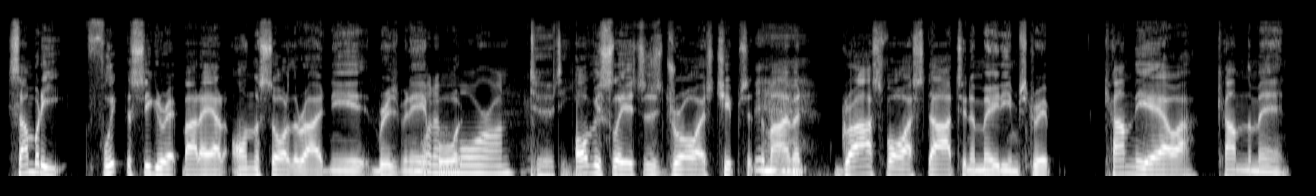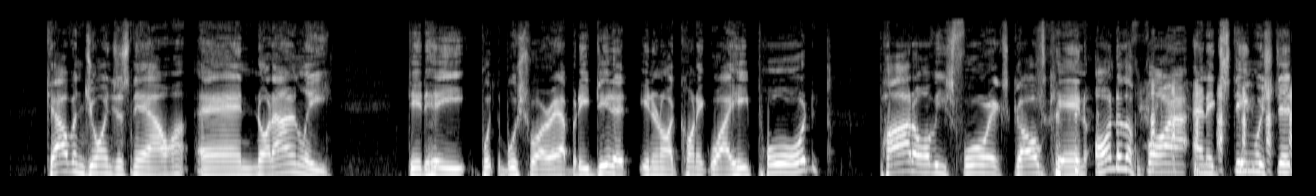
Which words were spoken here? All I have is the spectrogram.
Somebody flicked a cigarette butt out on the side of the road near Brisbane What a Airport. moron. Dirty. Obviously, it's as dry as chips at the moment. Grass fire starts in a medium strip. Come the hour, come the man. Calvin joins us now, and not only did he put the bushfire out, but he did it in an iconic way. He poured part of his 4X gold can onto the fire and extinguished it.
